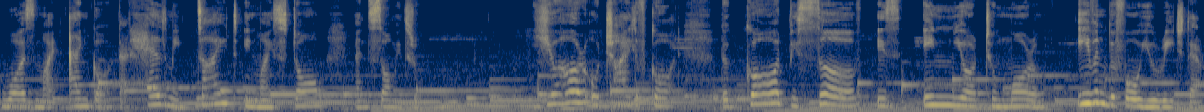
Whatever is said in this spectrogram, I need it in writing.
was my anchor that held me tight in my storm and saw me through. Hear, O child of God, the God we serve is in your tomorrow, even before you reach there.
